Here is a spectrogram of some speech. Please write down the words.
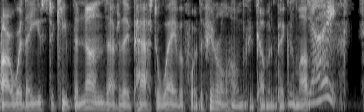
are where they used to keep the nuns after they passed away before the funeral home could come and pick them up. Yikes.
